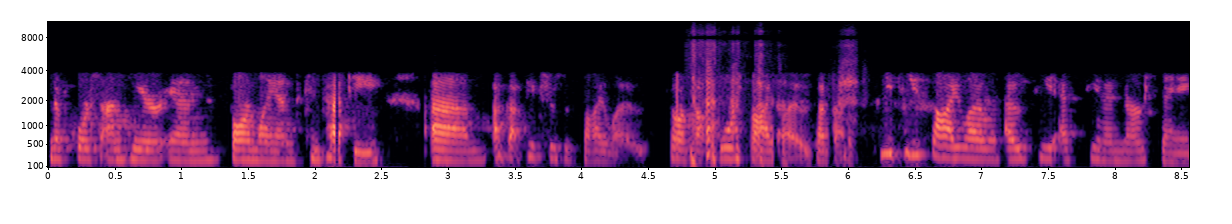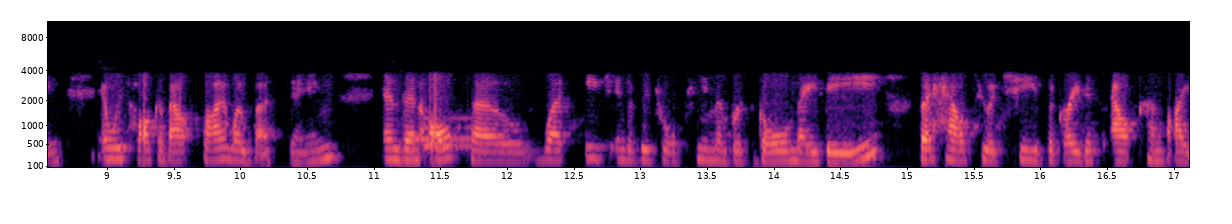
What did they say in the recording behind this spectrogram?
And of course, I'm here in farmland, Kentucky. Um, I've got pictures of silos. So I've got four silos. I've got a PT silo, an OT, ST, and a nursing. And we talk about silo busting and then also what each individual team member's goal may be, but how to achieve the greatest outcome by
